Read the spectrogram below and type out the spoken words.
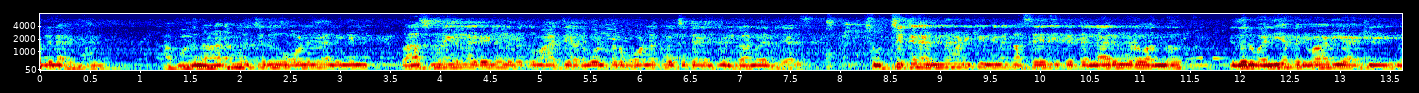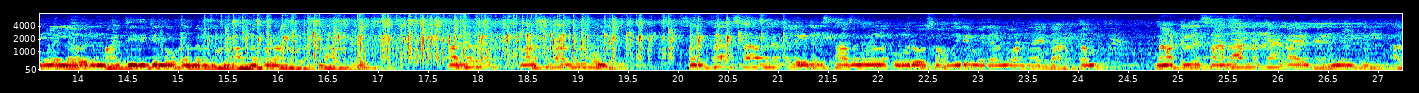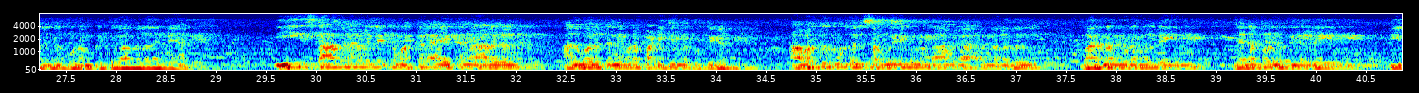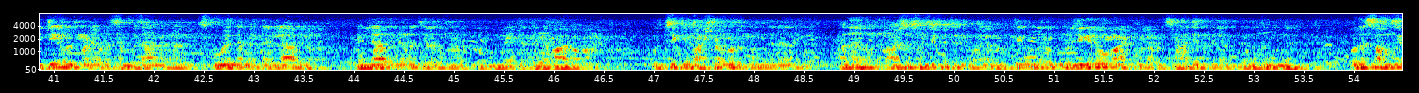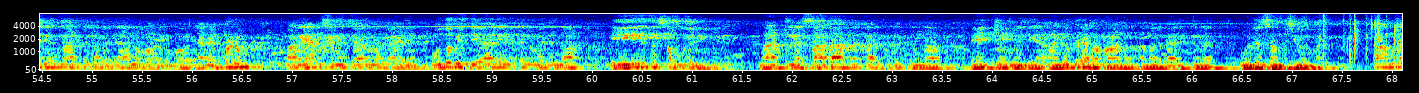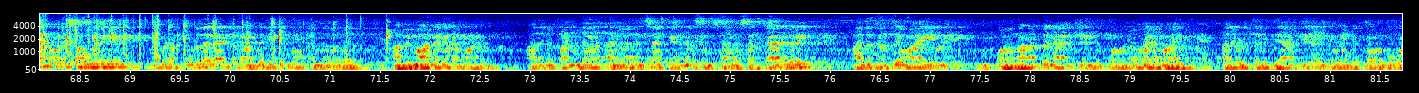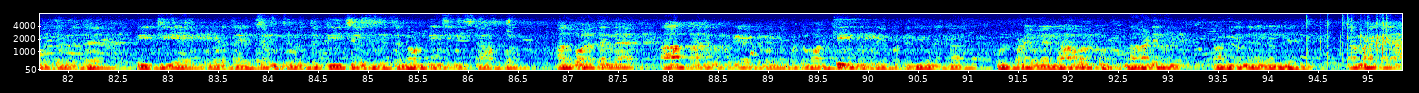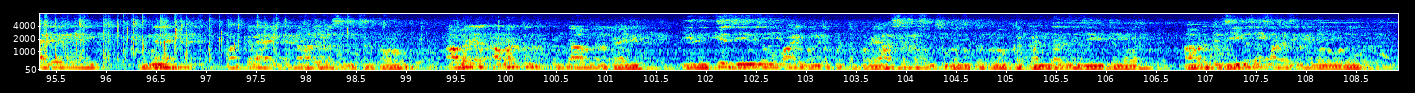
ഉള്ളിലായിരിക്കും. അപ്പൊ ഒരു നാടൻ മുറിച്ചൊരു ഹോളിൽ അല്ലെങ്കിൽ ക്ലാസ് മുറികളുടെ ഇടയിലുള്ളതൊക്കെ മാറ്റി അതുപോലത്തെ ഒരു ഹോളിലൊക്കെ വെച്ചിട്ടായിരിക്കും ഉദ്ഘാടനം എന്ന് വിചാരിച്ചു. പക്ഷെ ഉച്ചയ്ക്ക് രണ്ട് മണിക്ക് ഇങ്ങനെ കസേരയൊക്കെ ഇട്ട് എല്ലാവരും കൂടെ വന്ന് ഇതൊരു വലിയ പരിപാടിയാക്കി നിങ്ങൾ എല്ലാവരും മാറ്റിയിരിക്കുന്നു എന്നുള്ളത് ഇവിടെ വന്നപ്പോഴാണ് മനസ്സിലാവുന്നത്. അത് ഭാഷ പറഞ്ഞതുപോലെ സർക്കാർ സ്ഥാപനങ്ങൾ എയ്ഡഡ് സ്ഥാപനങ്ങളിലൊക്കെ ഓരോ സൗകര്യം പറഞ്ഞാൽ അതിന്റെ അർത്ഥം നാട്ടിലെ സാധാരണക്കാരായ ജനങ്ങൾക്ക് അതിന്റെ ഗുണം കിട്ടുക എന്നുള്ളത് തന്നെയാണ്. ഈ സ്ഥാപനങ്ങളിലേക്ക് മക്കളെ അയക്കുന്ന ആളുകൾ അതുപോലെ തന്നെ ഇവിടെ പഠിക്കുന്ന കുട്ടികൾ അവർക്ക് കൂടുതൽ സൗകര്യങ്ങൾ ഉണ്ടാവുക എന്നുള്ളത് ഭരണകൂടങ്ങളുടെയും ജനപ്രതിനിധികളുടെയും പി ടി എ ഉൾപ്പെടെയുള്ള സംവിധാനങ്ങൾ സ്കൂളിന്റെ മറ്റെല്ലാവരും എല്ലാവരും കൂടെ ചേർന്ന് നടത്തുന്ന മുന്നേറ്റത്തിന്റെ ഭാഗമാണ്. ഉച്ചയ്ക്ക് ഭക്ഷണം കൊടുക്കുന്നതിന് അത് ഭാഷ സൂചിപ്പിച്ചതുപോലെ വൃത്തിയുള്ളതും രുചികരവുമായിട്ടുള്ള ഒരു സാഹചര്യത്തിൽ അത് കൊടുക്കുന്നത് ഒരു സൗകര്യം നാട്ടിൽ വരിക എന്ന് പറയുമ്പോൾ ഞാൻ എപ്പോഴും പറയാൻ ശ്രമിക്കാറുള്ള കാര്യം പൊതുവിദ്യാലയത്തിൽ വരുന്ന ഏത് സൗകര്യം നാട്ടിലെ സാധാരണക്കാർക്ക് കിട്ടുന്ന ഏറ്റവും വലിയ അനുഗ്രഹമാണ് എന്ന കാര്യത്തിന് ഒരു സംശയവും വേണ്ട. അങ്ങനെ ഒരു സൗകര്യം ഇവിടെ കൂടുതലായിട്ട് വന്നിരിക്കുന്നു എന്നുള്ളത് അഭിമാനകരമാണ്. അതിന് ഫണ്ട് അനുവദിച്ച കേന്ദ്ര സംസ്ഥാന സർക്കാരുകളിൽ അത് കൃത്യമായി നടപ്പിലാക്കി ഇന്നിപ്പോൾ മനോഹരമായി അത് ഇവിടുത്തെ വിദ്യാർത്ഥികൾക്ക് വേണ്ടി തുറന്നു കൊടുത്ത് ഇവിടുത്തെ പി ടി എ ഇവിടുത്തെ എച്ച് എം ഇവിടുത്തെ ടീച്ചേഴ്സ് ഇവിടുത്തെ നോൺ ടീച്ചിങ് സ്റ്റാഫ് അതുപോലെ തന്നെ ആ പാചകപ്പുരയായിട്ട് ബന്ധപ്പെട്ട് വർക്ക് ചെയ്യുന്ന പ്രിയപ്പെട്ട ജീവനക്കാർ ഉൾപ്പെടെയുള്ള എല്ലാവർക്കും നാടിനും അഭിനന്ദനങ്ങൾ നേരി നമ്മുടെ കലാലയങ്ങളിൽ ഇങ്ങനെ മക്കളെ അയക്കുന്ന ആളുകളെ സംബന്ധിച്ചിടത്തോളം അവർ അവർക്കും ഉണ്ടാവുന്ന ഒരു കാര്യം ഈ നിത്യജീവിതവുമായി ബന്ധപ്പെട്ട പ്രയാസങ്ങളും സുഖദുഃഖങ്ങളും ഒക്കെ കണ്ടറിഞ്ഞ് ജീവിക്കുന്നവർ അവർക്ക് ജീവിത സാഹചര്യങ്ങളോട്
